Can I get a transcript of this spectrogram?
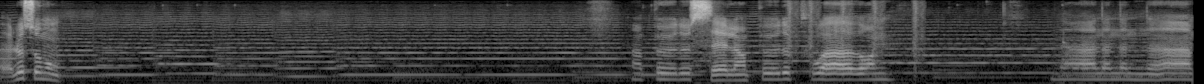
Euh, le saumon. Un peu de sel, un peu de poivre. Na na na na.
